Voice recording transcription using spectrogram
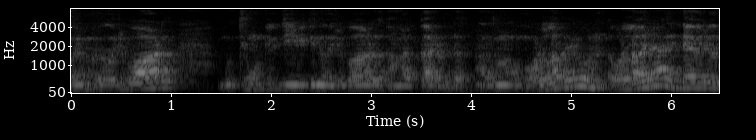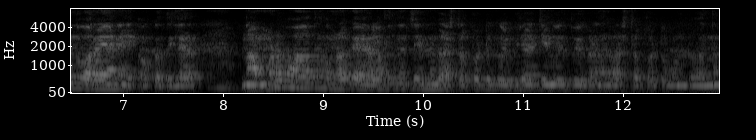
ഒരു ഒരുപാട് ബുദ്ധിമുട്ടിൽ ജീവിക്കുന്ന ഒരുപാട് ആൾക്കാരുണ്ട്. അത് ഉള്ളവരും ഉള്ളവരാ എല്ലാവരും എന്ന് പറയാനേ ഒക്കത്തില്ല. നമ്മുടെ ഭാഗത്ത് നമ്മുടെ കേരളത്തിൽ നിന്ന് വെച്ചാൽ ഇന്ന് കഷ്ടപ്പെട്ട് ഗൾഫ് രാജ്യങ്ങളിൽ പോയി കിടന്ന് കഷ്ടപ്പെട്ട് കൊണ്ടുവന്ന്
